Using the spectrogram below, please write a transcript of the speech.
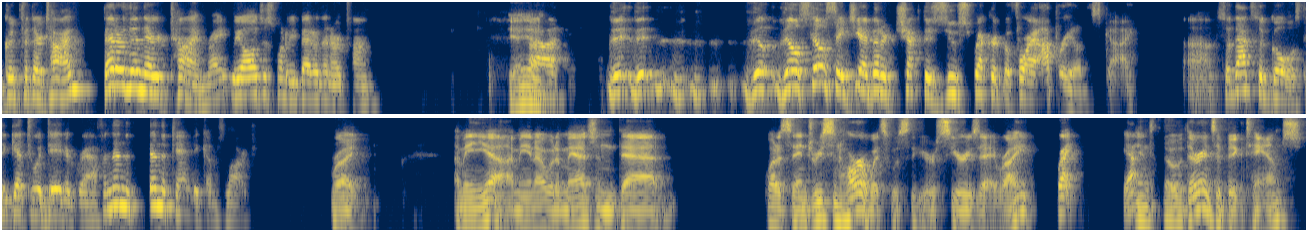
good for their time, better than their time, right? We all just want to be better than our time. Yeah, yeah. Uh, the, the, they'll, they'll still say, gee, I better check the Zus record before I operate on this guy. Uh, so that's the goal is to get to a data graph and then the, then the TAM becomes large. Right. I mean, yeah, I mean, I would imagine that what is Andreessen Horowitz was the, your Series A, right? Right. Yeah. And so they're into big TAMs.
